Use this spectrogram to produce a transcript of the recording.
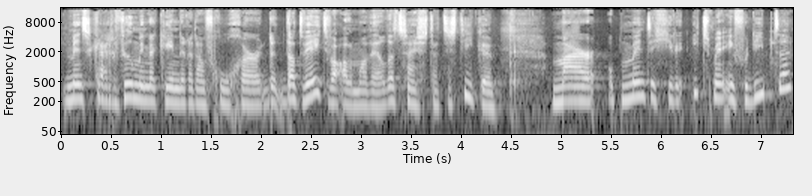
mensen krijgen veel minder kinderen dan vroeger. D- dat weten we allemaal wel, dat zijn statistieken. Maar op het moment dat je er iets meer in verdiepte...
